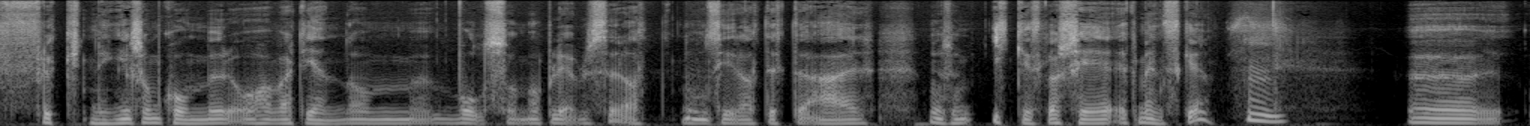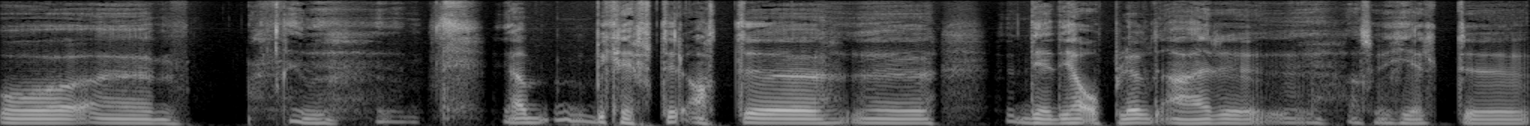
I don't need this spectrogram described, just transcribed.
flyktninger som kommer og har vært gjennom voldsomme opplevelser, at noen Mm. sier at dette er noe som ikke skal skje et menneske. Mm. Uh, og uh, ja, bekrefter at uh, eh, det de har opplevd er eh, altså helt uh,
